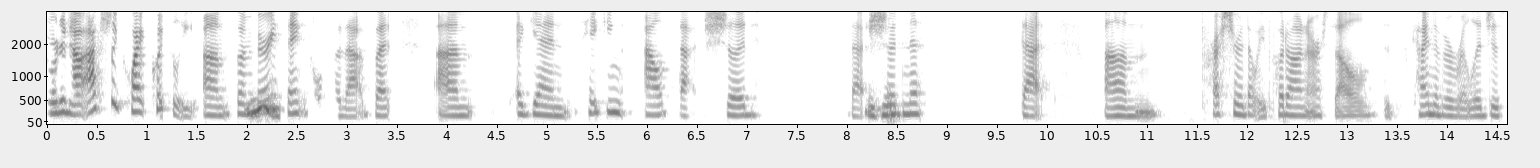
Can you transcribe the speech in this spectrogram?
sorted out actually quite quickly. Um, so I'm very Mm, thankful for that. But um, again, taking out that should, that mhm, shouldness, that um, pressure that we put on ourselves. It's kind of a religious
